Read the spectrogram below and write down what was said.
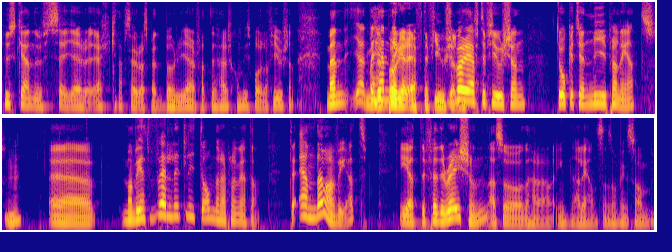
hur ska jag nu säga det? Jag kan knappt säga hur det här spelet börjar, för att det här kommer ju spoila Fusion. Men, ja, det, Men det händer, börjar efter Fusion. det börjar efter Fusion, du åker till en ny planet, Mm. Eh, man vet väldigt lite om den här planeten. Det enda man vet är att The Federation, alltså den här in- alliansen som finns som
